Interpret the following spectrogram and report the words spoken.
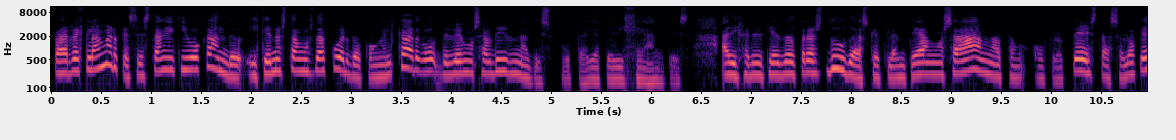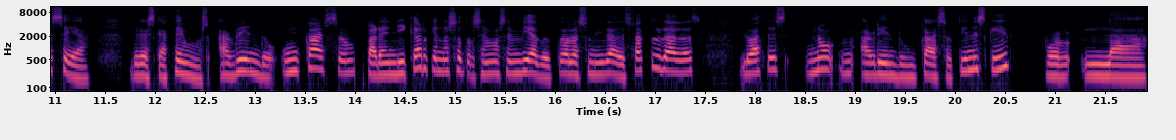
Para reclamar que se están equivocando y que no estamos de acuerdo con el cargo, debemos abrir una disputa, ya te dije antes. A diferencia de otras dudas que planteamos a Amazon o protestas o lo que sea, de las que hacemos abriendo un caso, para indicar que nosotros hemos enviado todas las unidades facturadas, lo haces no abriendo un caso, tienes que ir por la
